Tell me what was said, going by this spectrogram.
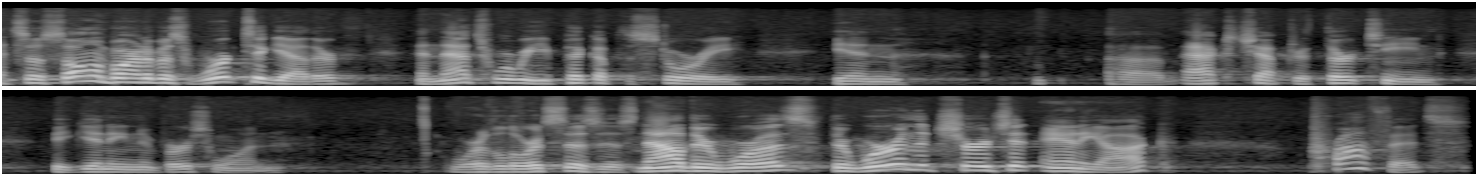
And so Saul and Barnabas work together, and that's where we pick up the story in uh, Acts chapter 13, beginning in verse 1, where the Lord says this Now there was, there were in the church at Antioch prophets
